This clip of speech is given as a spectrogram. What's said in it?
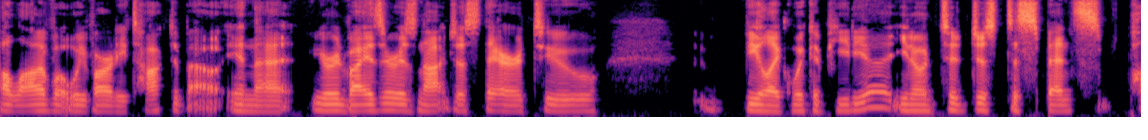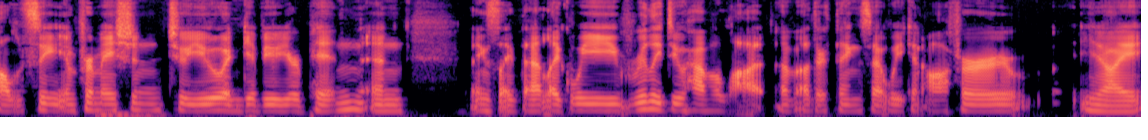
a lot of what we've already talked about in that your advisor is not just there to be like Wikipedia, you know, to just dispense policy information to you and give you your pin and things like that. Like we really do have a lot of other things that we can offer. You know, I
